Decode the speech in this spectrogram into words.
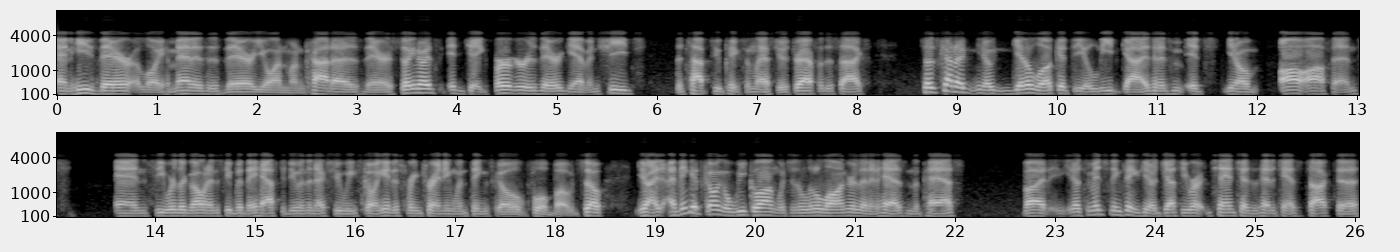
And he's there. Eloy Jimenez is there. Yoan Moncada is there. So you know, it's it, Jake Burger is there. Gavin Sheets, the top two picks in last year's draft for the Sox. So it's kind of you know get a look at the elite guys, and it's it's you know all offense and see where they're going and see what they have to do in the next few weeks going into spring training when things go full boat. So, you know, I, I think it's going a week long, which is a little longer than it has in the past. But you know, some interesting things. You know, Jesse Sanchez has had a chance to talk to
